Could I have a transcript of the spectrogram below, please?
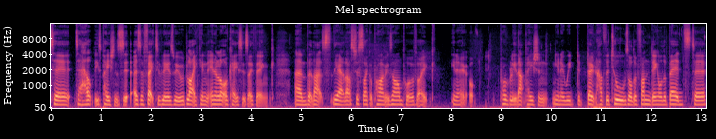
to to help these patients as effectively as we would like in in a lot of cases I think um but that's yeah that's just like a prime example of like you know probably that patient you know we d- don't have the tools or the funding or the beds to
